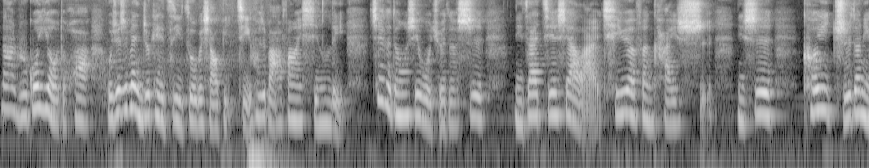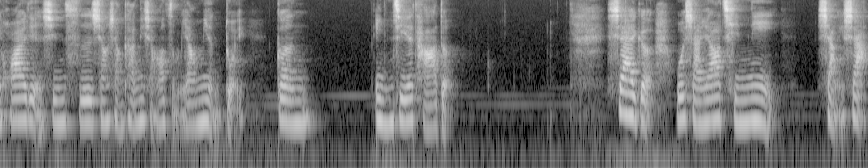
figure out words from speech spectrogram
那如果有的话，我觉得这边你就可以自己做个小笔记，或者把它放在心里。这个东西，我觉得是你在接下来七月份开始，你是可以值得你花一点心思想想看，你想要怎么样面对跟迎接它的。下一个，我想要请你。想一下，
